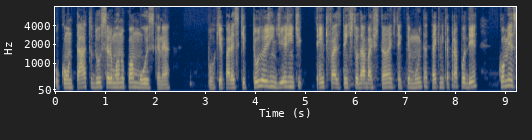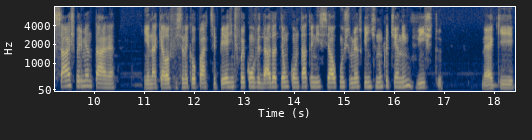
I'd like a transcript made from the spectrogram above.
o contato do ser humano com a música, né? Porque parece que tudo hoje em dia a gente tem que fazer, tem que estudar bastante, tem que ter muita técnica para poder começar a experimentar, né? E naquela oficina que eu participei, a gente foi convidado a ter um contato inicial com instrumentos que a gente nunca tinha nem visto, né? Que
